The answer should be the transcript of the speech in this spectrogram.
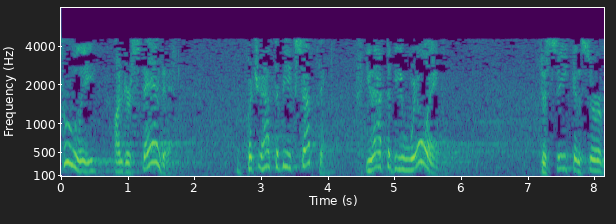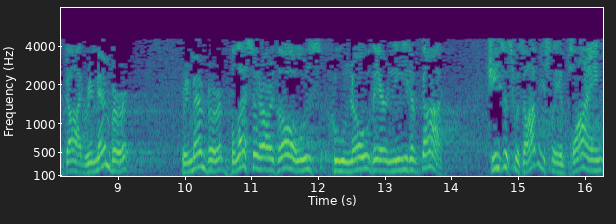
truly understand it, but you have to be accepting. You have to be willing to seek and serve God. Remember, remember, blessed are those who know their need of God. Jesus was obviously implying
